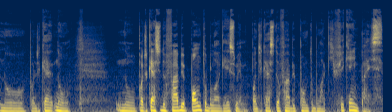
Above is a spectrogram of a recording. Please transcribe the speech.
no podcast. No, no podcast do é isso mesmo, podcast do Fábio.blog. Fiquem em paz.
